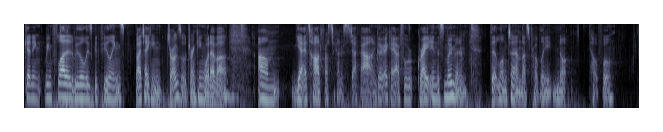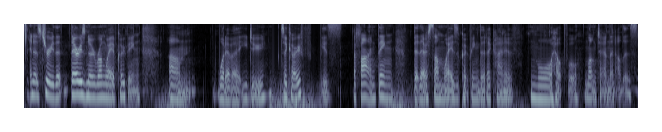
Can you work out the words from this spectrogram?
getting being flooded with all these good feelings by taking drugs or drinking whatever. Um, yeah, it's hard for us to kind of step out and go, okay, I feel great in this moment, but long term, that's probably not helpful. And it's true that there is no wrong way of coping. Um, whatever you do to cope is a fine thing, but there are some ways of coping that are kind of more helpful long term than others.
